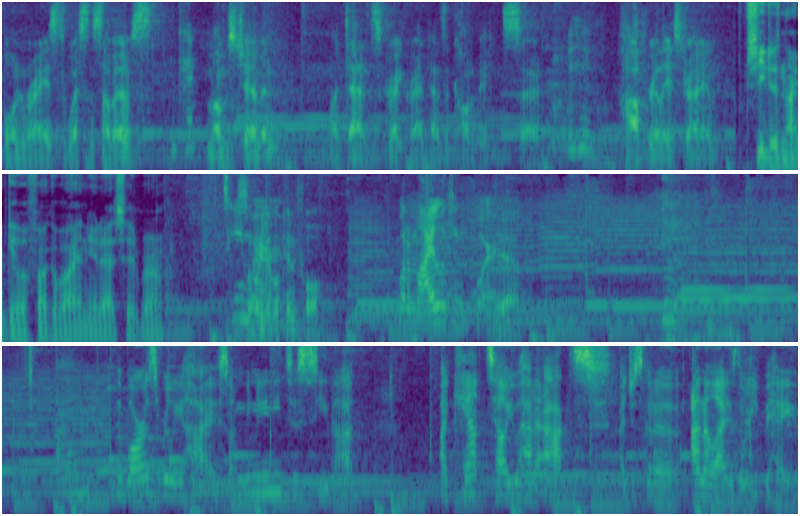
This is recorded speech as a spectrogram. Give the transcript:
born and raised western suburbs. Okay. Mum's German. My dad's great granddad's a convict, so Mhm. half really Australian. She does not give a fuck about any of that shit, bro. Teamwork. So, what are you looking for? What am I looking for? Yeah. Hmm. Um, the bar is really high, so I'm gonna need to see that. I can't tell you how to act. I just gotta analyze the way you behave.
